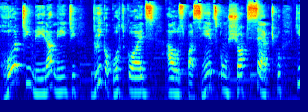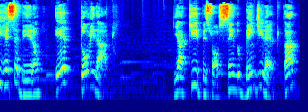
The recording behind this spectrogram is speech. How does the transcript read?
rotineiramente glicocorticoides aos pacientes com choque séptico que receberam etomidato. E aqui, pessoal, sendo bem direto, tá?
